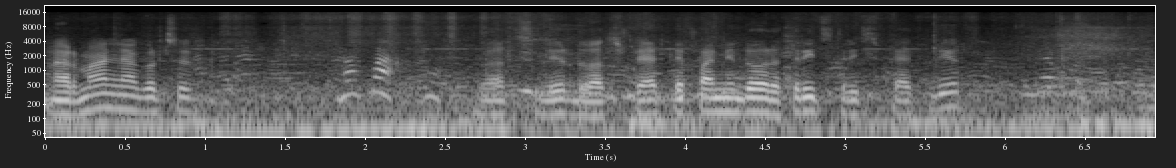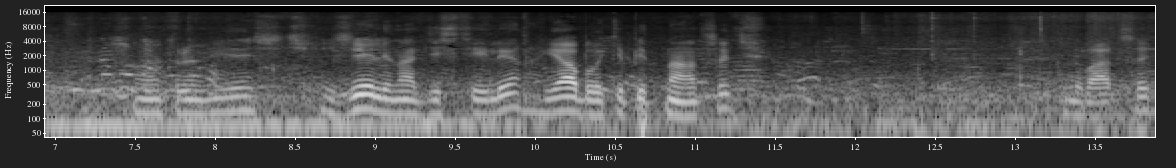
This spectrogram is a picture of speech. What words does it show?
нормальные огурцы 20 лир, 25 лир, помидоры 30-35 лир. Смотрим, есть зелень от 10 лир, яблоки 15, 20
